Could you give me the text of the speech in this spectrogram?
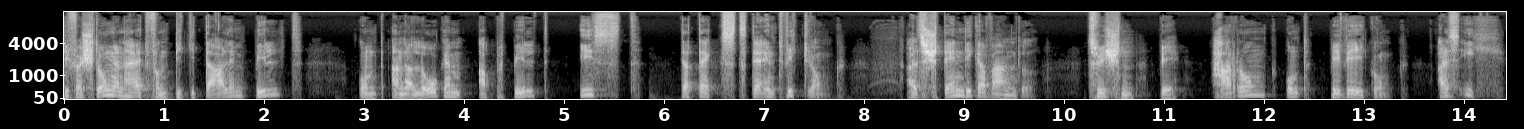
Die Verschlungenheit von digitalem Bild und analogem Abbild ist der Text der Entwicklung als ständiger Wandel zwischen Beharrung und Bewegung, als ich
